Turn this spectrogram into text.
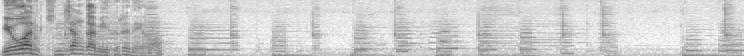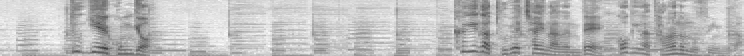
묘한 긴장감이 흐르네요. 뚜기의 공격. 크기가 두 배 차이 나는데 꺼기가 당하는 모습입니다.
